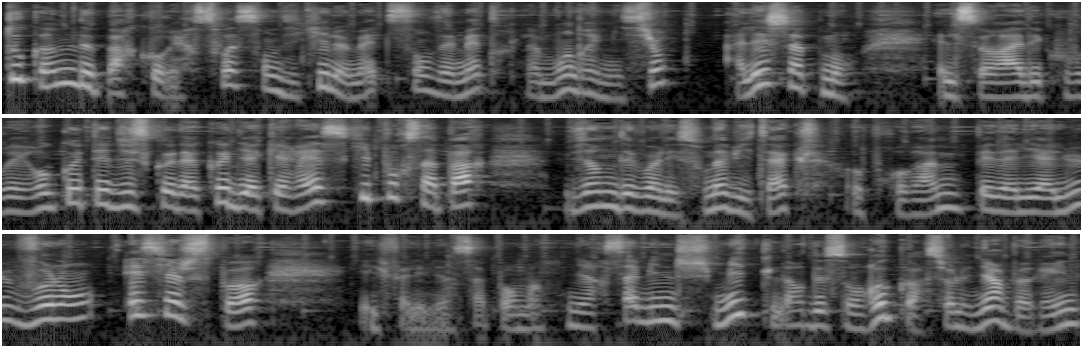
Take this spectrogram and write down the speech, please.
tout comme de parcourir 70 km sans émettre la moindre émission à l'échappement. Elle sera à découvrir aux côtés du Skoda Kodiaq RS qui pour sa part vient de dévoiler son habitacle au programme pédalier alu, volant et siège sport. il fallait bien ça pour maintenir Sabine Schmidt lors de son record sur le Nürburgring.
